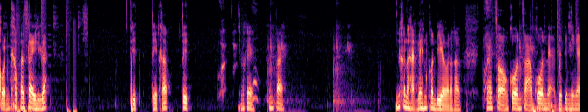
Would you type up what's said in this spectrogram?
ขนขับมาใส่อีกแล้วติด ติดครับ ติด โอเค ขึ้นไป นี่ขนาดเล่นคนเดียวนะครับถ้าสองคนสามคนเนี่ยจะเป็นยังไง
